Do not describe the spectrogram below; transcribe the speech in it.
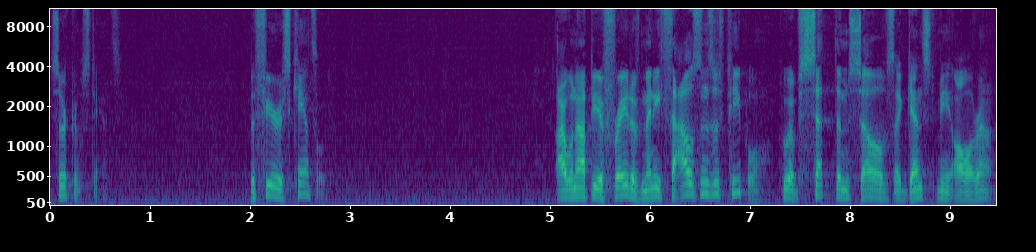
circumstance. The fear is canceled. I will not be afraid of many thousands of people who have set themselves against me all around.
